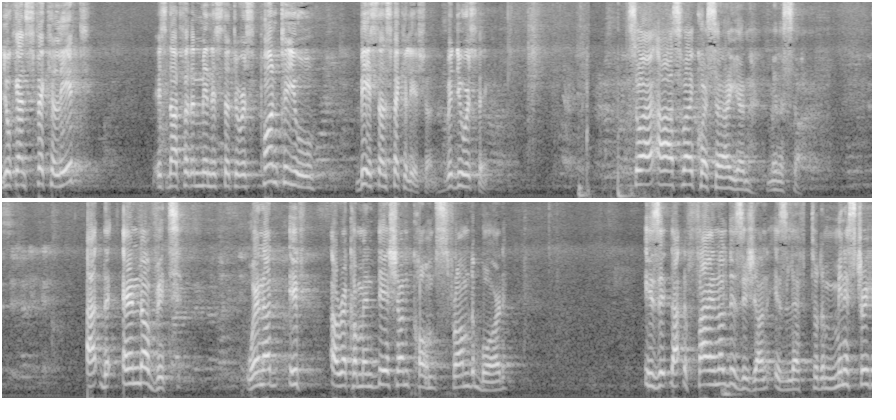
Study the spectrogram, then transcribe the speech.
you can speculate. It's not for the minister to respond to you based on speculation, with due respect. So I ask my question again, Minister. At the end of it, when a, if a recommendation comes from the board, is it that the final decision is left to the ministry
